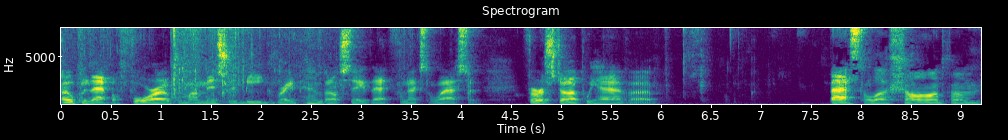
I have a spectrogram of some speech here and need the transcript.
open that before I open my Mystery B grade pen, but I'll save that for next to last. So first up, we have uh, Bastila Shan from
